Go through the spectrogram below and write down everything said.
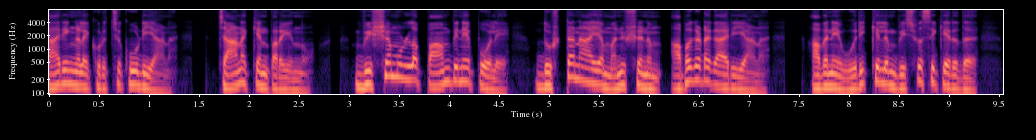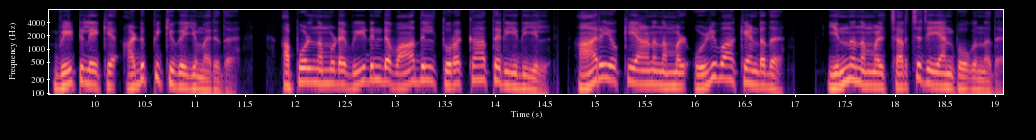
കാര്യങ്ങളെക്കുറിച്ച് കൂടിയാണ്. ചാണക്യൻ പറയുന്നു വിഷമുള്ള പാമ്പിനെപ്പോലെ ദുഷ്ടനായ മനുഷ്യനും അപകടകാരിയാണ്. അവനെ ഒരിക്കലും വിശ്വസിക്കരുത് വീട്ടിലേക്ക് അടുപ്പിക്കുകയുമരുത്. അപ്പോൾ നമ്മുടെ വീടിന്റെ വാതിൽ തുറക്കാത്ത രീതിയിൽ ആരെയൊക്കെയാണ് നമ്മൾ ഒഴിവാക്കേണ്ടത്? ഇന്ന് നമ്മൾ ചർച്ച ചെയ്യാൻ പോകുന്നത്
